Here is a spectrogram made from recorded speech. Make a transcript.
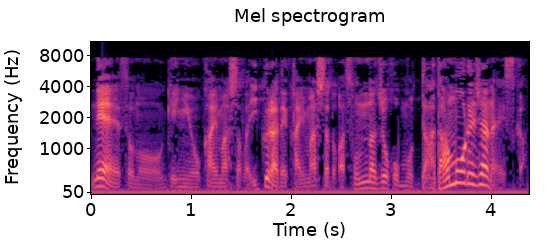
ね、その原油を買いましたとか、いくらで買いましたとか、そんな情報もうダダ漏れじゃないですか。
